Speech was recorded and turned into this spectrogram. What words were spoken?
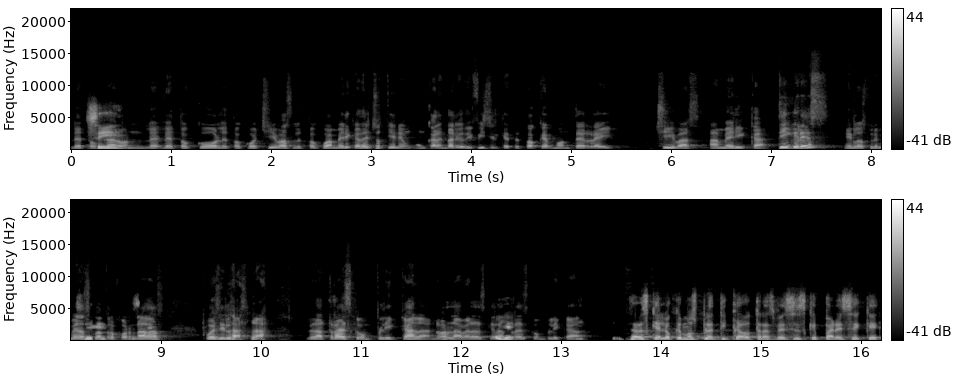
le tocaron, le, tocó, le tocó Chivas, le tocó América, de hecho tiene un, calendario difícil, que te toque Monterrey, Chivas, América, Tigres en las primeras cuatro jornadas, pues sí, la, la, traes complicada, ¿no? La verdad es que la traes complicada. Sabes que lo que hemos platicado otras veces que parece que,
